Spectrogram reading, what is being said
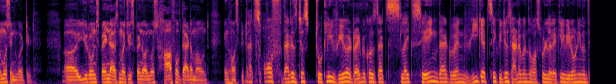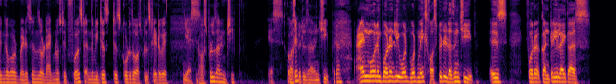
almost inverted uh, you don't spend as much you spend almost half of that amount in hospitals That's off. That is just totally weird, right? Because that's like saying that when we get sick, we just land up in the hospital directly. We don't even think about medicines or diagnostic first, and then we just just go to the hospital straight away. yes And hospitals aren't cheap. Yes, Okay. hospitals aren't cheap. Yeah. And more importantly, what, what makes hospital doesn't cheap is for a country like us,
